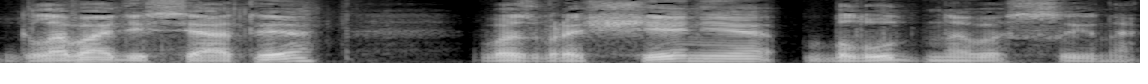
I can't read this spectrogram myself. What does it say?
Глава десятая. Возвращение блудного сына.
